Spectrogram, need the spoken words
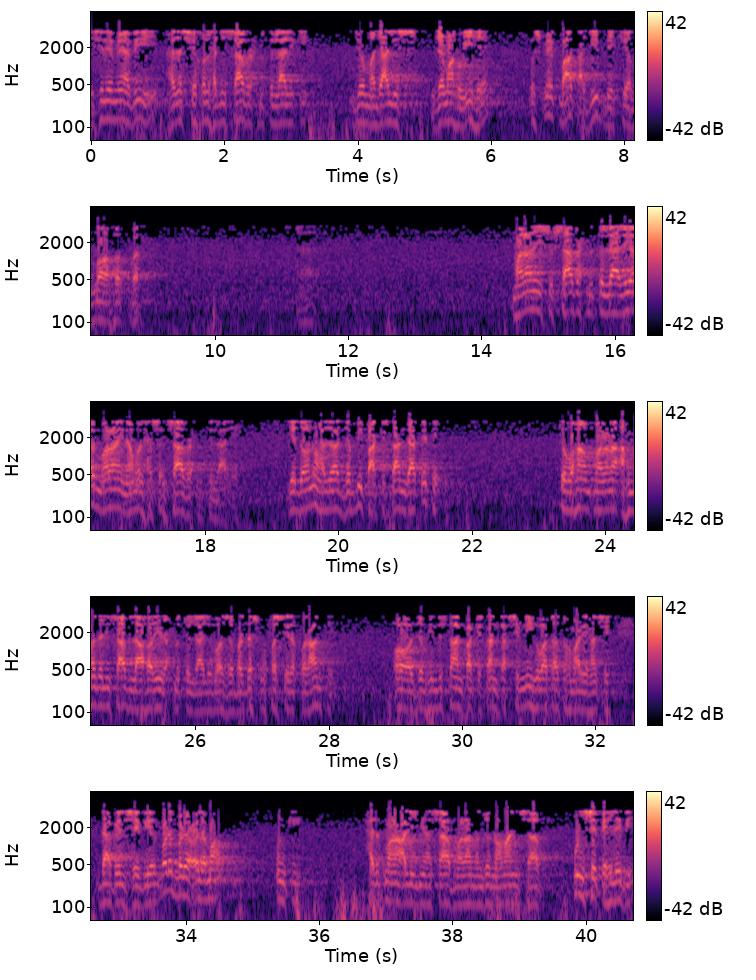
اس لیے میں ابھی حضرت شیخ الحدیث صاحب رحمۃ اللہ علیہ کی جو مجالس جمع ہوئی ہے، اس میں ایک بات عجیب دیکھی، اللہ اکبر۔ مولانا یوسف صاحب رحمۃ اللہ علیہ اور مولانا انعام الحسن صاحب رحمۃ اللہ علیہ۔ یہ دونوں حضرات جب بھی پاکستان جاتے تھے، تو وہاں مولانا احمد علی صاحب لاہوری رحمۃ اللہ علیہ بہت زبردست مفسر قرآن تھے۔ اور جب ہندوستان، پاکستان تقسیم نہیں ہوا تھا تو ہمارے یہاں سے ڈابل سے بھی اور بڑے بڑے علماء ان کی، حضرت مولانا علی میاں صاحب، مولانا منظور نعمانی صاحب، ان سے پہلے بھی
